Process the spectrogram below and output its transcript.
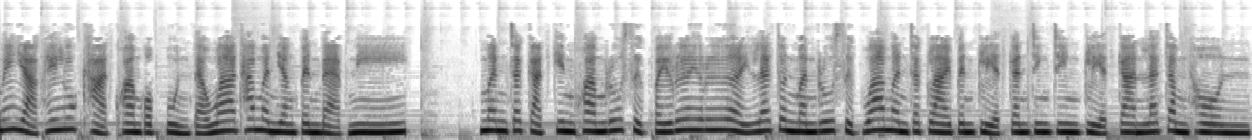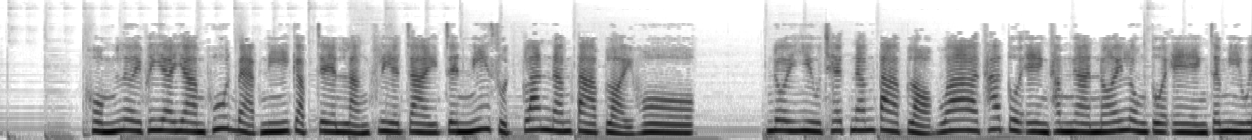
ไม่อยากให้ลูกขาดความอบอุ่น แต่ว่าถ้ามันยังเป็นแบบนี้ มันจะกัดกินความรู้สึกไปเรื่อยๆ และจนมันรู้สึกว่ามันจะกลายเป็นเกลียดกันจริง ๆ เกลียดกันและจำทน ผมเลยพยายามพูดแบบนี้กับเจนหลังเคลียร์ใจ เจนนี่สุดกลั้นน้ำตาปล่อยโฮ โดยยิวเช็ดน้ำตาปลอบว่าถ้าตัวเองทำงานน้อยลงตัวเองจะมีเว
